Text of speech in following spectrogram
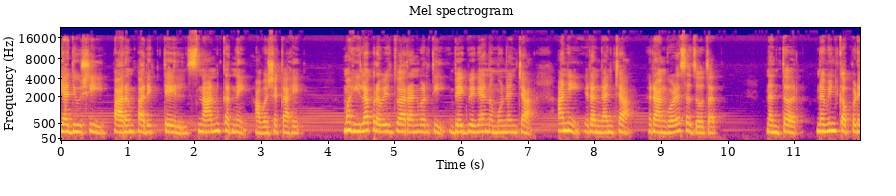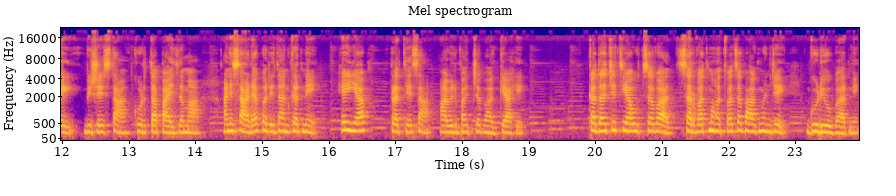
या दिवशी पारंपरिक तेल स्नान करणे आवश्यक आहे. महिला प्रवेशद्वारांवरती वेगवेगळ्या नमुन्यांच्या आणि रंगांच्या रांगोळ्या सजवतात. नंतर नवीन कपडे विशेषतः कुर्ता पायजमा आणि साड्या परिधान करणे हे या प्रथेचा अविर्भाज्य भाग्य आहे. कदाचित या उत्सवात सर्वात महत्त्वाचा भाग म्हणजे गुढी उभारणे.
